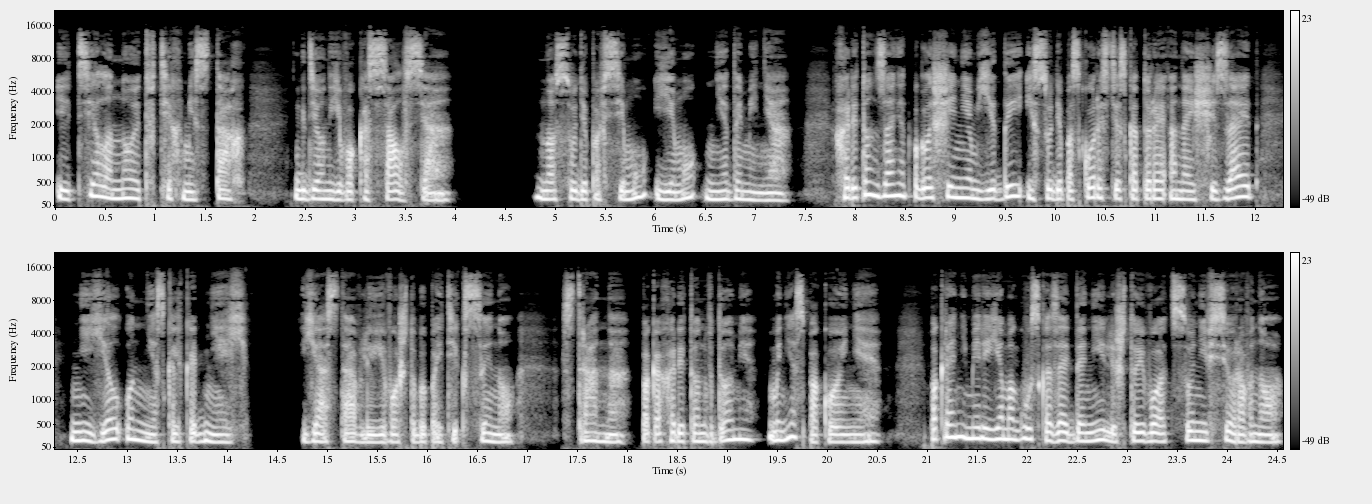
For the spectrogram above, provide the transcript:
и тело ноет в тех местах, где он его касался. Но, судя по всему, ему не до меня. Харитон занят поглощением еды, и, судя по скорости, с которой она исчезает, не ел он несколько дней. Я оставлю его, чтобы пойти к сыну. Странно, пока Харитон в доме, мне спокойнее. По крайней мере, я могу сказать Даниле, что его отцу не все равно.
